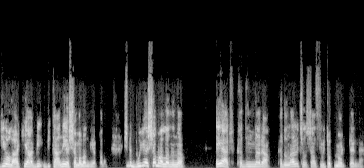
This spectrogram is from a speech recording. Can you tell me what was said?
diyorlar ki ya bir, bir tane yaşam alanı yapalım. Şimdi bu yaşam alanını eğer kadınlara, kadınlarla çalışan sivil toplum örgütlerine,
